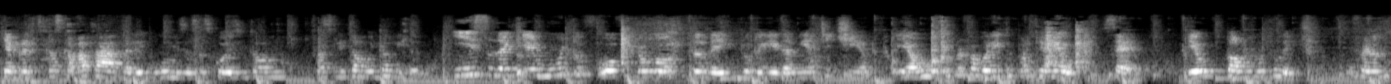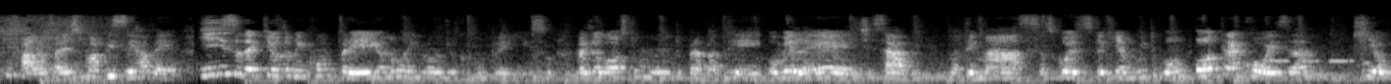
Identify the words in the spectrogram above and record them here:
Que é pra descascar batata, legumes, essas coisas, então facilita muito a vida. Isso daqui é muito fofo, que eu gosto também, que eu ganhei da minha titia. E é um super favorito porque, meu, sério, eu tomo muito leite. O Fernando que fala, eu pareço uma bezerra velha. Isso daqui eu também comprei, eu não lembro onde eu comprei isso, mas eu gosto muito pra bater omelete, sabe? Bater massa, essas coisas, isso daqui é muito bom. Outra coisa que eu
